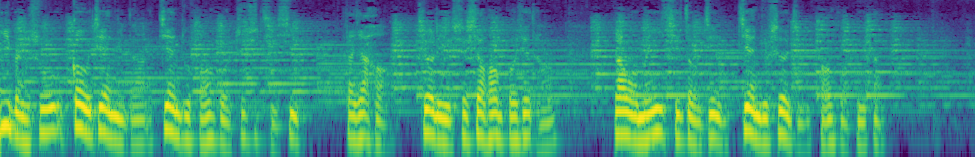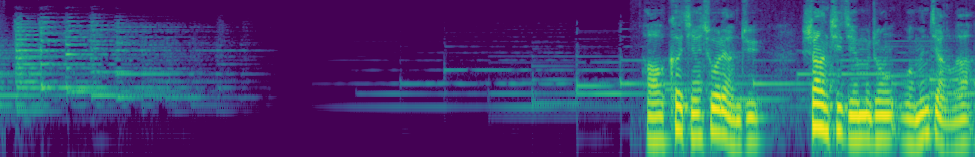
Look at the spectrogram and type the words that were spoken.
一本书构建你的建筑防火知识体系。大家好，这里是消防博学堂，让我们一起走进建筑设计防火规范。好，课前说两句。上期节目中，我们讲了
